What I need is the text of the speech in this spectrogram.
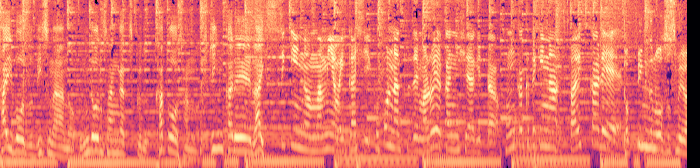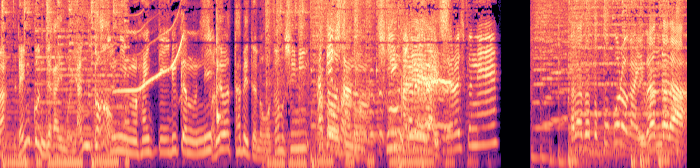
ハイボーズリスナーのうみどんさんが作る加藤さんのチキンカレーライス。チキンの旨味を生かしココナッツでまろやかに仕上げた本格的なスパイスカレー。トッピングのおすすめは、レンコンじゃがいもヤングコーン。にも入っているかもね。それは食べてのお楽しみ。加藤さんのチキンカレーライス。よろしくね。体と心が歪んだら。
